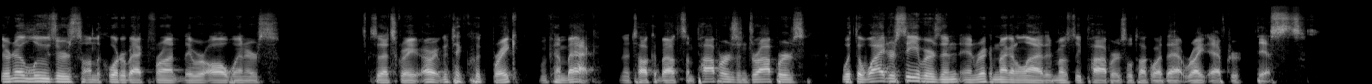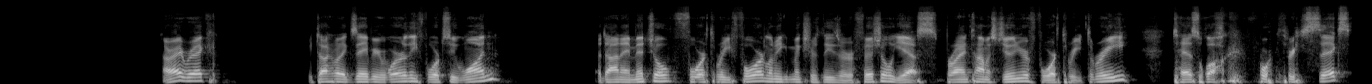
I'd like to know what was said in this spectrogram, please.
There are no losers on the quarterback front. They were all winners. So that's great. All right. To take a quick break. We'll come back. I'm going to talk about some poppers and droppers with the wide receivers. And, and Rick, I'm not going to lie, they're mostly poppers. We'll talk about that right after this. All right, Rick. We talked about Xavier Worthy, 421. Adonai Mitchell, 434. Let me make sure these are official. Yes. Brian Thomas Jr., 433. Tez Walker, 436.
